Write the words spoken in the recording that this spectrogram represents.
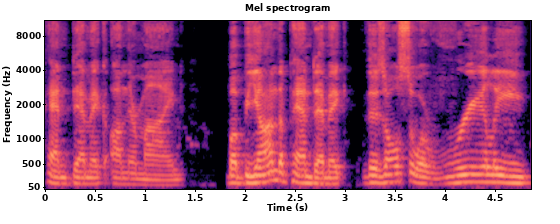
pandemic on their mind. But beyond the pandemic, there's also a really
